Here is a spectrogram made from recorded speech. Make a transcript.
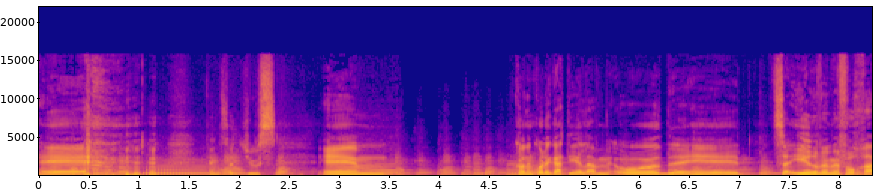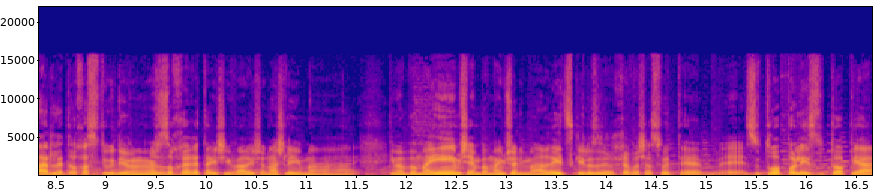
אה, תן קצת ג'וס. אמ, קודם כל הגעתי אליו מאוד אה, צעיר ומפוחד לתוך הסטודיו, ואני ממש זוכר את הישיבה הראשונה שלי עם, ה, עם הבמאים, שהם במאים שאני מעריץ, כאילו זה חבר'ה שעשו את אה, אה, Zootropolis, Zootopia,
